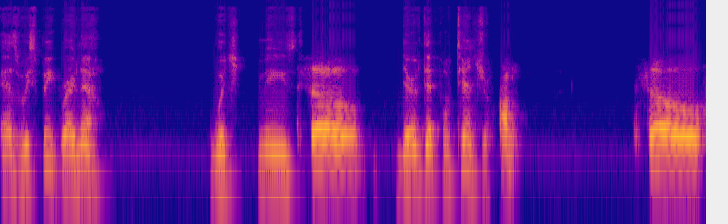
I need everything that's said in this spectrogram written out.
as we speak right now, which means so there's that potential. Um, so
